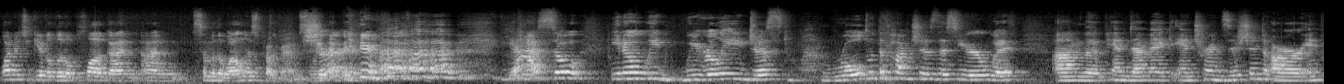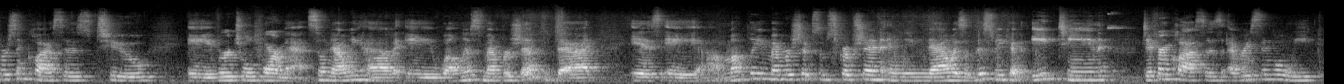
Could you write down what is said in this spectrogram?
why don't you give a little plug on, on some of the wellness programs Sure. Yeah, so, you know, we, we really just rolled with the punches this year with um, the pandemic and transitioned our in-person classes to a virtual format. So now we have a wellness membership that is a uh, monthly membership subscription, and we now, as of this week, have 18 different classes every single week.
